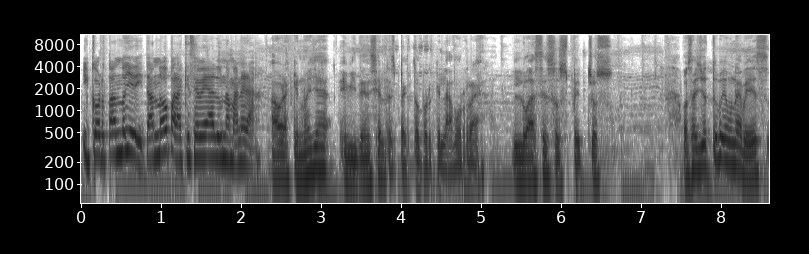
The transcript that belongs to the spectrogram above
y cortando y editando para que se vea de una manera. Ahora, que no haya evidencia al respecto porque la borra lo hace sospechoso. O sea, yo tuve una vez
